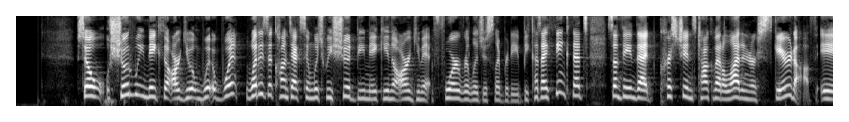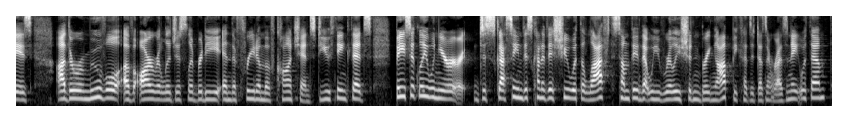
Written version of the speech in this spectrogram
So, should we make the argument? What, what, is the context in which we should be making the argument for religious liberty? Because I think that's something that Christians talk about a lot and are scared of is uh, the removal of our religious liberty and the freedom of conscience. Do you think that's basically when you're discussing this kind of issue with the left, something that we really shouldn't bring up because it doesn't resonate with them?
